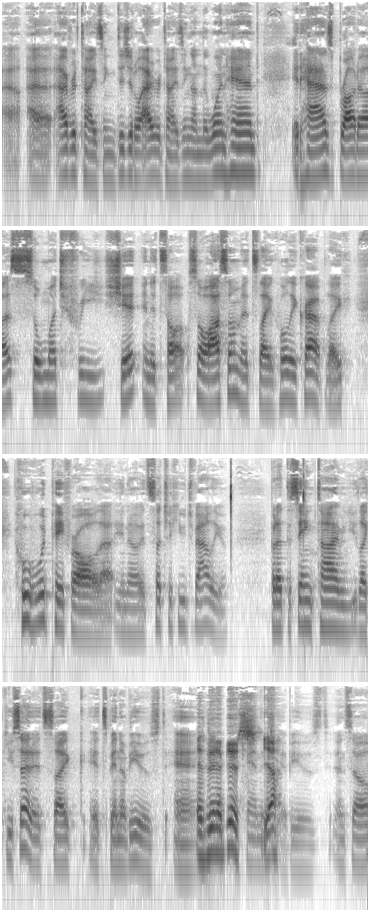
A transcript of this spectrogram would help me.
uh, advertising, digital advertising. On the one hand, it has brought us so much free shit, and it's all, so awesome. It's like holy crap! Like, who would pay for all that? You know, it's such a huge value but at the same time, like you said, it's like it's been abused and it's been abused. Yeah, be abused. And so,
